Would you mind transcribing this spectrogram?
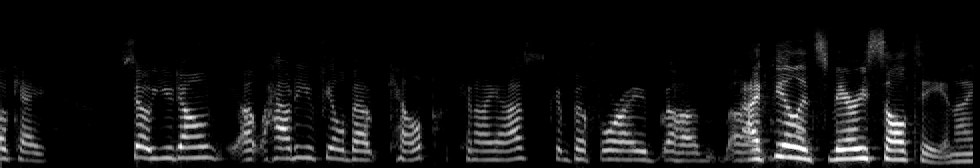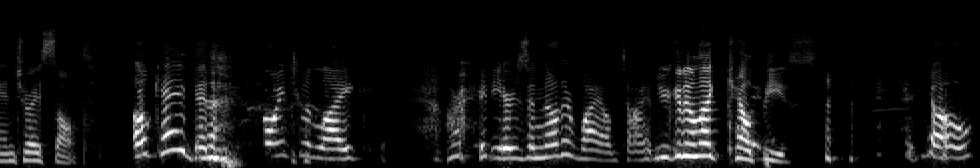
Okay. So you don't. Uh, how do you feel about kelp? Can I ask before I? Um, uh, I feel it's very salty and I enjoy salt. okay, then you're going to like. All right. Here's another wild time. You're gonna like kelpies. no,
